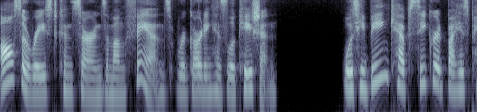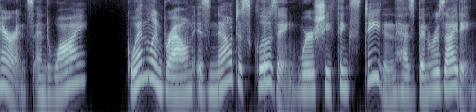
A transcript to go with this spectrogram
also raised concerns among fans regarding his location. Was he being kept secret by his parents and why? Gwendlyn Brown is now disclosing where she thinks Dayton has been residing.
